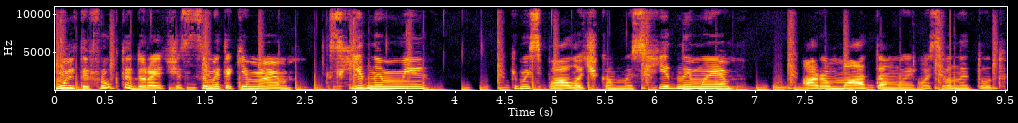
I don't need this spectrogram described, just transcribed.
мультифрукти, до речі, з цими такими східними якимись палочками, східними ароматами. Ось вони тут.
